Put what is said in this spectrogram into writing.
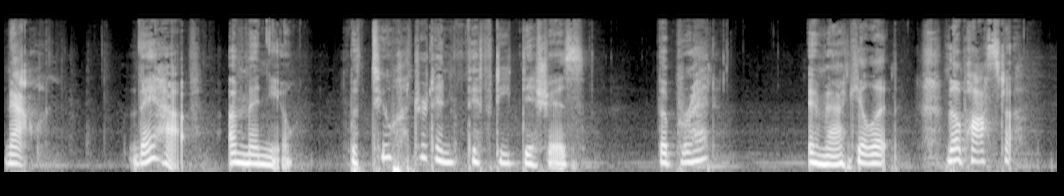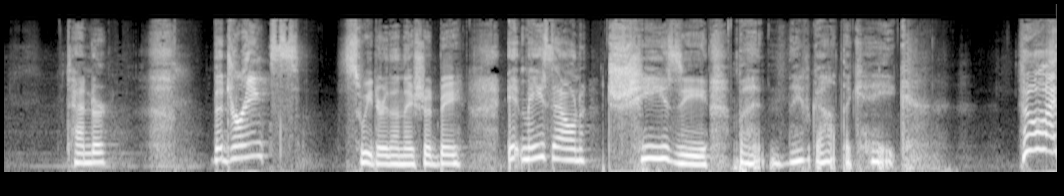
Now, they have a menu with 250 dishes. The bread, immaculate. The pasta, tender. The drinks, sweeter than they should be. It may sound cheesy, but they've got the cake. Who am I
